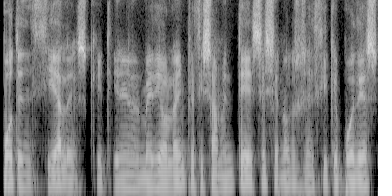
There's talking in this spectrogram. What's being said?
potenciales que tiene el medio online precisamente es ese, ¿no? Es decir, que puedes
